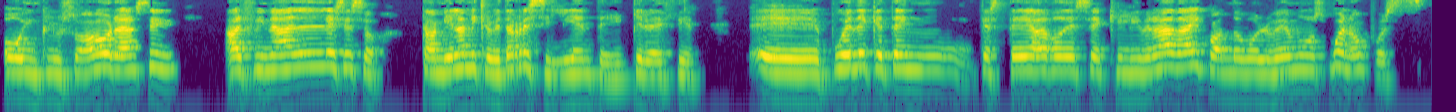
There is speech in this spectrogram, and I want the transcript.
O incluso ahora, sí, al final es eso. También la microbiota resiliente, quiero decir. Eh, puede que, que esté algo desequilibrada y cuando volvemos, bueno, pues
